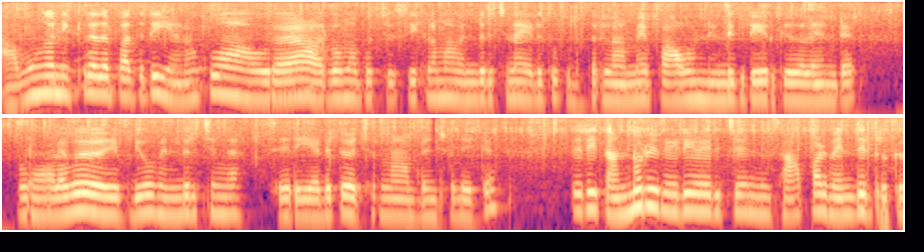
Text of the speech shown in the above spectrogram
அவங்க நிற்கிறத பார்த்துட்டு எனக்கும் ஒரு ஆர்வமாக போச்சு. சீக்கிரமாக வெந்துருச்சுன்னா எடுத்து கொடுத்துடலாமே. பாவம் நின்றுக்கிட்டே இருக்குதுலேன்ட்டு ஒரு அளவு எப்படியோ வெந்துருச்சுங்க. சரி எடுத்து வச்சிடலாம் அப்படின்னு சொல்லிட்டு சரி தந்தூரி ரெடி ஆயிடுச்சு. நீ சாப்பாடு வெந்துட்டுருக்கு.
